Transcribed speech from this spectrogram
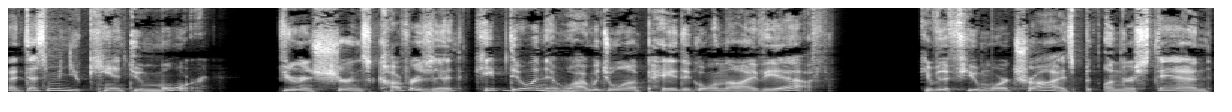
That doesn't mean you can't do more. If your insurance covers it, keep doing it. Why would you want to pay to go on the IVF? Give it a few more tries, but understand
